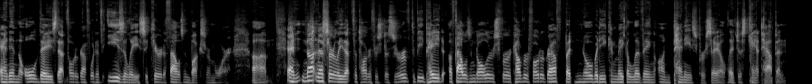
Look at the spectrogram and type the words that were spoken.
And in the old days that photograph would have easily secured a thousand bucks or more. Um, and not necessarily that photographers deserve to be paid a thousand dollars for a cover photograph, but nobody can make a living on pennies per sale. It just can't happen.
